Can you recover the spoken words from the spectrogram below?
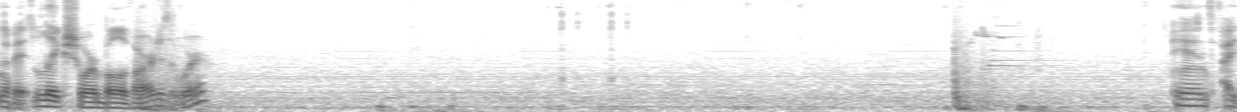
Kind of at Lakeshore Boulevard, as it were. And I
